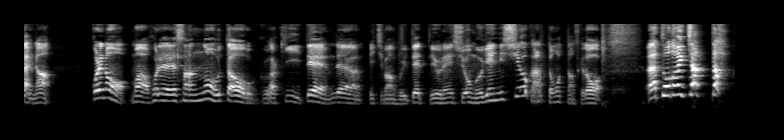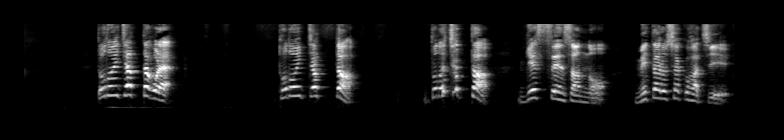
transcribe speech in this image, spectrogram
たいな、これの、まあ、堀江さんの歌を僕が聴いて、で、一番吹いてっていう練習を無限にしようかなって思ったんですけど、あ、届いちゃった！届いちゃった、これ。届いちゃった。届いちゃった。ゲッセンさんのメタル尺八。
